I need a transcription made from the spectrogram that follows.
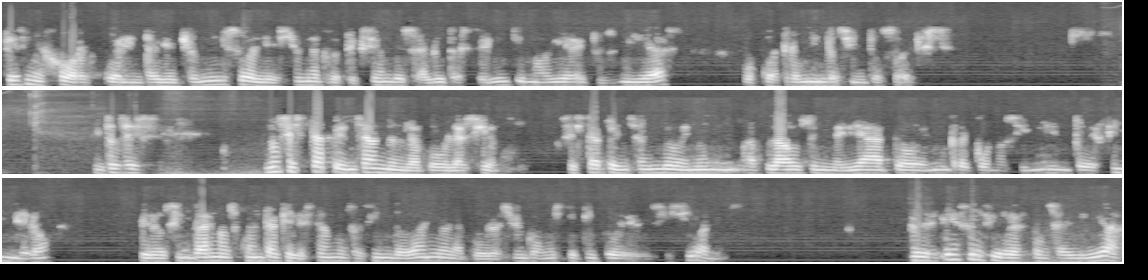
¿Qué es mejor, 48 mil soles y una protección de salud hasta el último día de tus vidas o 4.200 soles? Entonces, no se está pensando en la población, se está pensando en un aplauso inmediato, en un reconocimiento efímero, pero sin darnos cuenta que le estamos haciendo daño a la población con este tipo de decisiones. Entonces, eso es irresponsabilidad,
